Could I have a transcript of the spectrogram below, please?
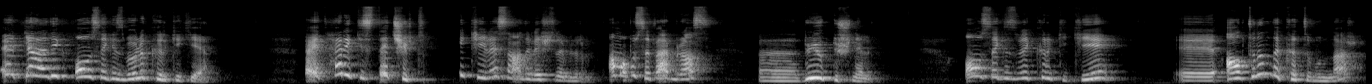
Evet geldik 18 bölü 42'ye. Evet her ikisi de çift. 2 ile sadeleştirebilirim. Ama bu sefer biraz e, büyük düşünelim. 18 ve 42 e, 6'nın da katı bunlar.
